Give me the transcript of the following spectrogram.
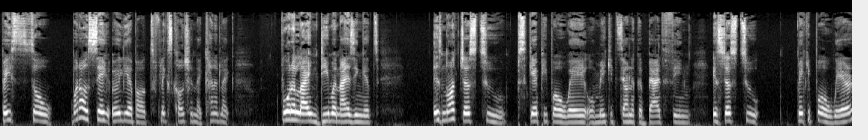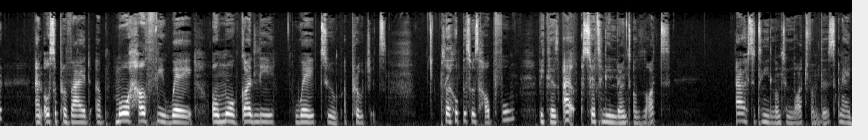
based so what I was saying earlier about flex culture and like kind of like borderline demonizing it is not just to scare people away or make it sound like a bad thing. It's just to make people aware and also provide a more healthy way or more godly way to approach it. So I hope this was helpful because I certainly learned a lot. I certainly learned a lot from this, and I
